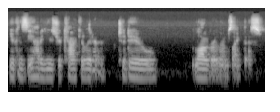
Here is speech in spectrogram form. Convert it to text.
you can see how to use your calculator to do logarithms like this.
